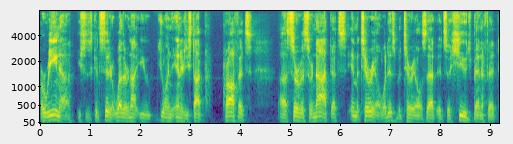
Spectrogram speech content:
arena, you should consider whether or not you join the energy stock profits uh, service or not. That's immaterial. What is material is that it's a huge benefit.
